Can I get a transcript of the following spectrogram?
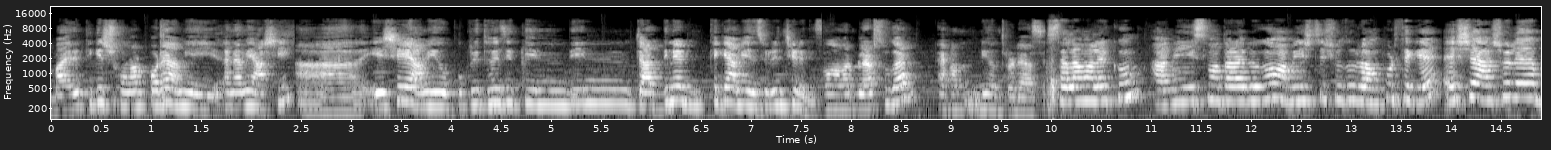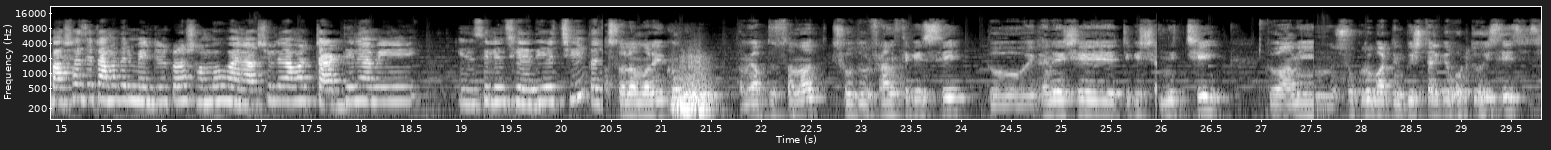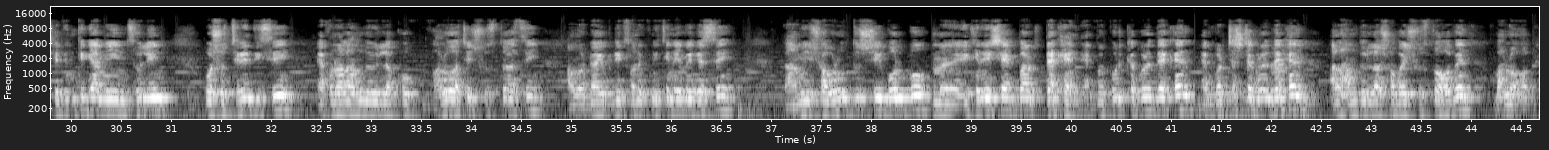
বাইরে থেকে শোনার পরে আমি এখানে আমি আসি। আহ, এসে আমি উপকৃত হয়েছি তিন দিন চার দিনের থেকে আমি ইনসুলিন ছেড়ে দিচ্ছি এবং আমার ব্লাড সুগার এখন নিয়ন্ত্রণে আছে। সালাম আলাইকুম আমি ইসমত আরাই বেগম। আমি এসেছি শুধু রংপুর থেকে। এসে আসলে বাসা যেটা আমাদের মেনটেন করা সম্ভব হয় না আসলে আমার চার দিনে আমি ইনসুলিন ছেড়ে দিয়েছি। আসসালামু আলাইকুম। আমি আব্দুল সামাদ, সুদূর ফ্রান্স থেকে এসেছি। তো এখানে এসে চিকিৎসা নিচ্ছি। তো আমি শুক্রবার দিন বিশ তারিখে ভর্তি হয়েছি। সেদিন থেকে আমি ইনসুলিন ওষুধ ছেড়ে দিছি এখন আলহামদুলিল্লাহ খুব ভালো আছি, সুস্থ আছি। আমার ডায়াবেটিস অনেক নিচে নেমে গেছে। আমি সবার উদ্দেশ্যেই বলব এখানে এসে একবার দেখেন, একবার পরীক্ষা করে দেখেন, একবার চেষ্টা করে দেখেন। আলহামদুলিল্লাহ সবাই সুস্থ হবেন, ভালো হবে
